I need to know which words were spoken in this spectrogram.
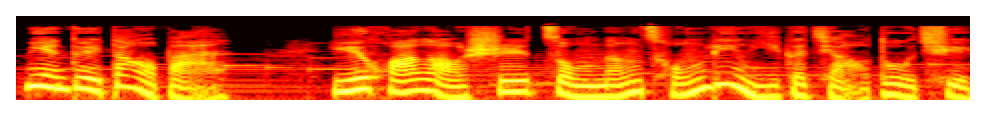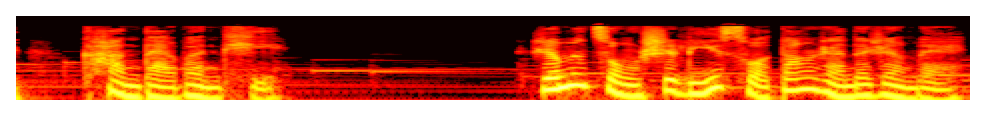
面对盗版，余华老师总能从另一个角度去看待问题。人们总是理所当然的认为。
